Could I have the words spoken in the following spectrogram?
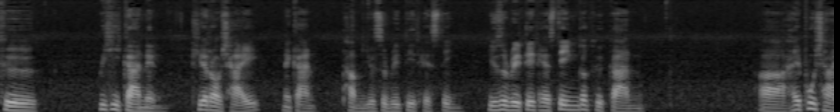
คือวิธีการหนึ่งที่เราใช้ในการทำ usability testing usability testing ก็คือการ ให้ผู้ใช้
